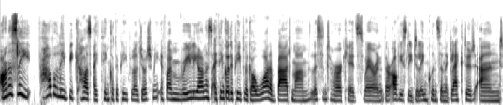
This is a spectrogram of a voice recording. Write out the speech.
Honestly, probably because I think other people will judge me. If I'm really honest, I think other people will go, "What a bad mom! Listen to her kids swear, and they're obviously delinquents and neglected." And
